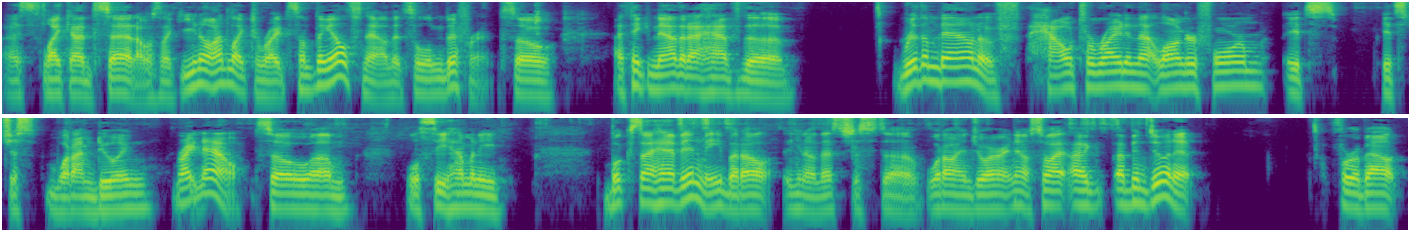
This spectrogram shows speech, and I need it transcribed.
I like I'd said, I was like, you know, I'd like to write something else now that's a little different. So I think now that I have the rhythm down of how to write in that longer form, it's it's just what I'm doing right now. So um we'll see how many books I have in me, but I'll you know, that's just uh what I enjoy right now. So I, I I've been doing it for about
